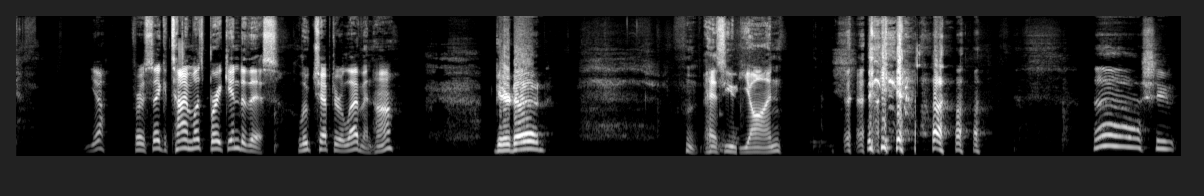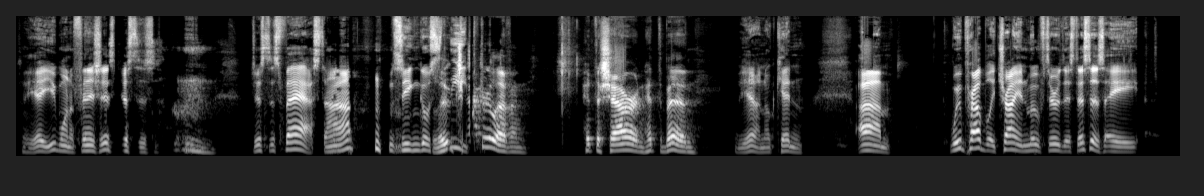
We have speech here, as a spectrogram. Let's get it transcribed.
yeah for the sake of time let's break into this luke chapter 11 huh Get her done. Hmm, as you yawn yeah. oh shoot. yeah, you want to finish this just as just as fast, huh? so you can go Luke sleep. chapter eleven. Hit the shower and hit the bed. Yeah, no kidding. Um, we probably try and move through this. This is a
